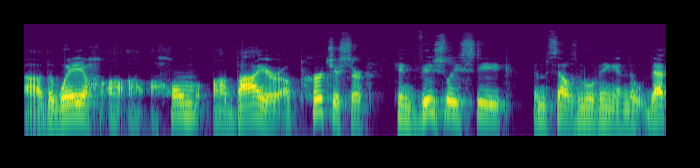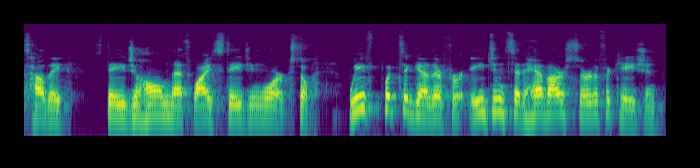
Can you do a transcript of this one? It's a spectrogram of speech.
uh, the way a, a, a home a buyer, a purchaser, can visually see themselves moving, and that's how they stage a home. That's why staging works. So we've put together for agents that have our certification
